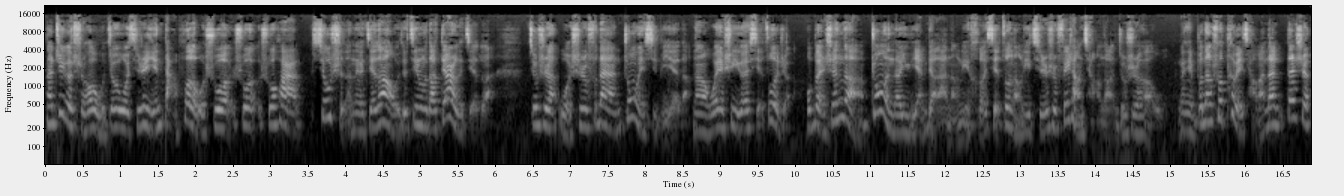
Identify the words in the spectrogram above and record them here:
那这个时候，我就我其实已经打破了我说说说话羞耻的那个阶段，我就进入到第二个阶段，就是我是复旦中文系毕业的，那我也是一个写作者，我本身的中文的语言表达能力和写作能力其实是非常强的，就是那也不能说特别强吧，但但是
